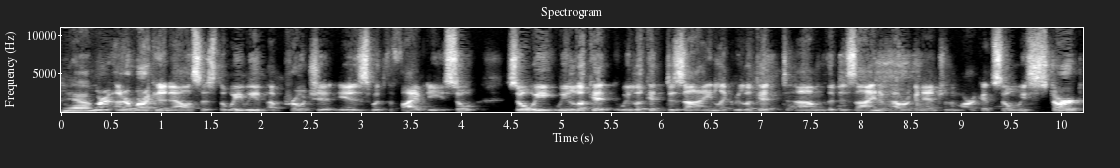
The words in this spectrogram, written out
yeah. under market analysis, the way we approach it is with the five Ds. So so we we look at we look at design, like we look at um, the design of how we're going to enter the market. So when we start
